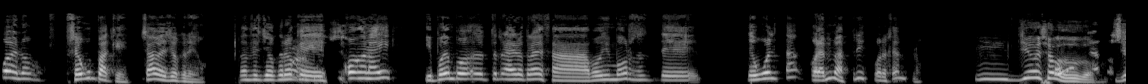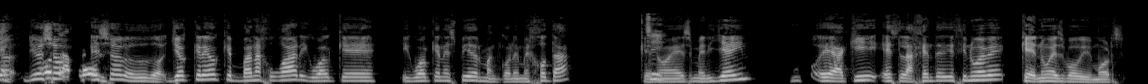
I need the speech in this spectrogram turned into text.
bueno, según para qué, ¿sabes? Yo creo. Entonces yo creo Bueno, que juegan ahí y pueden traer otra vez a Bobby Morse de, de vuelta con la misma actriz, por ejemplo. Mm, Yo eso lo dudo. Yo, eso, eso lo dudo. Yo creo que van a jugar igual que, igual que en Spider-Man con MJ, que Sí. no es Mary Jane. Eh, aquí es la gente 19, que no es Bobby Morse.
